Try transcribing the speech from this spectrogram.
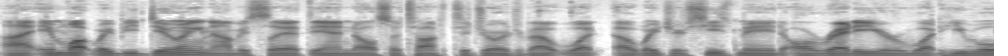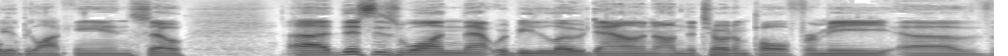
uh, in what we'd be doing, and obviously at the end also talk to George about what uh, wagers he's made already or what he will be locking in. So uh, this is one that would be low down on the totem pole for me of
